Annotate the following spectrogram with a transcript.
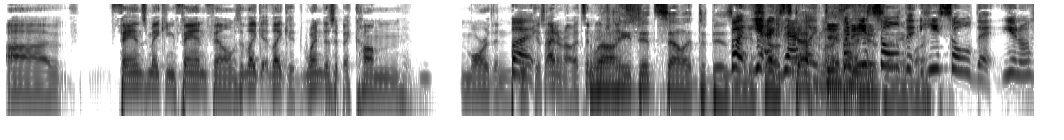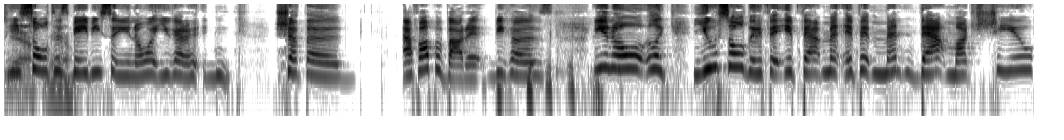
uh, fans making fan films, and like like when does it become more than But- Lucas. I don't know. It's an Well, he it's- did sell it to Disney. But yeah, so it's exactly. definitely Disney But not he his sold anymore. it. He sold it. You know, he Yeah. sold his Yeah. baby. So you know what? You gotta shut the f up about it because you know, like you sold it. If it if that meant if it meant that much to you,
